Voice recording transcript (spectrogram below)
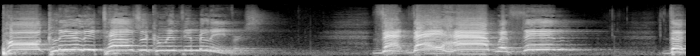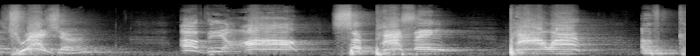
Paul clearly tells the Corinthian believers that they have within the treasure of the all surpassing power of God.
